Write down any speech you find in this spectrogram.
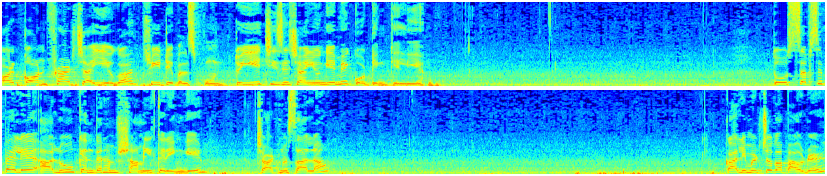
और कॉर्नफ्लावर चाहिएगा थ्री टेबल स्पून तो ये चीज़ें चाहिए होंगी हमें कोटिंग के लिए। तो सबसे पहले आलू के अंदर हम शामिल करेंगे चाट मसाला। काली मिर्चों का पाउडर।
